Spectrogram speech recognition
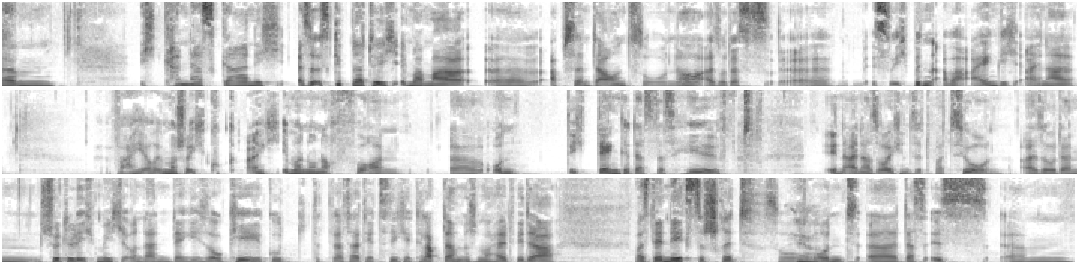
ähm, ich kann das gar nicht. Also es gibt natürlich immer mal äh, Ups and Downs so, ne? Also das äh, ist. Ich bin aber eigentlich einer. War ich auch immer schon. Ich gucke eigentlich immer nur nach vorn äh, und ich denke, dass das hilft in einer solchen Situation. Also dann schüttel ich mich und dann denke ich so, okay, gut, das hat jetzt nicht geklappt, dann müssen wir halt wieder was ist der nächste Schritt? So ja. und äh, das ist, ähm,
